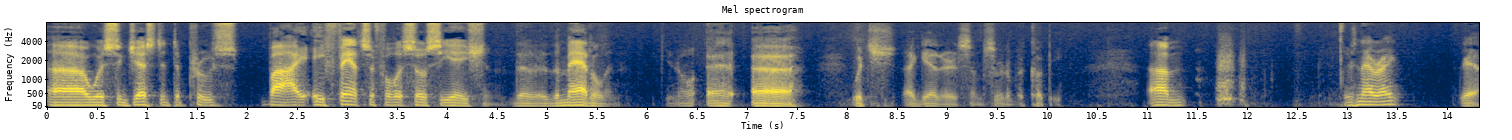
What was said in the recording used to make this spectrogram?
was suggested to Proust by a fanciful association, the the Madeleine, you know, uh, uh, which I get is some sort of a cookie. Um, isn't that right? Yeah,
